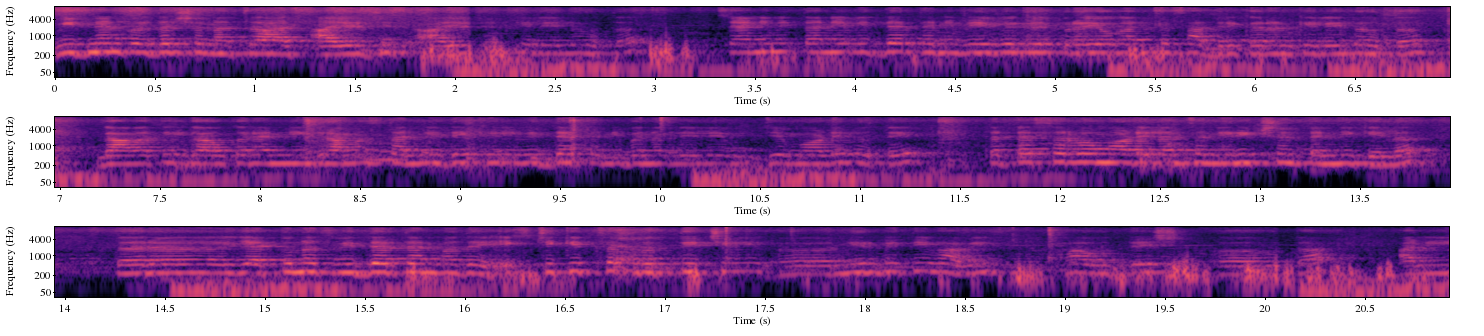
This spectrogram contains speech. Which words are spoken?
विज्ञान प्रदर्शनाचं आज आयोजित आयोजन केलेलं होतं. त्यानिमित्ताने विद्यार्थ्यांनी वेगवेगळे प्रयोगांचं सादरीकरण केलेलं होतं. गावातील गावकऱ्यांनी ग्रामस्थांनी देखील विद्यार्थ्यांनी बनवलेले जे मॉडेल होते तर त्या सर्व मॉडेलांचं निरीक्षण त्यांनी केलं. तर यातूनच विद्यार्थ्यांमध्ये एक चिकित्सक वृत्तीची निर्मिती व्हावी हा उद्देश होता. आणि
